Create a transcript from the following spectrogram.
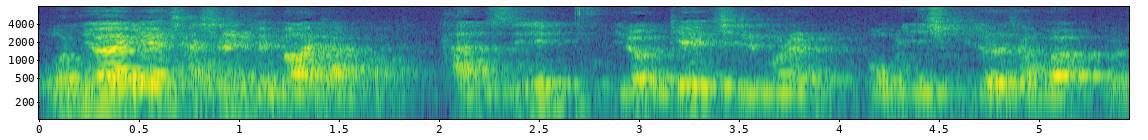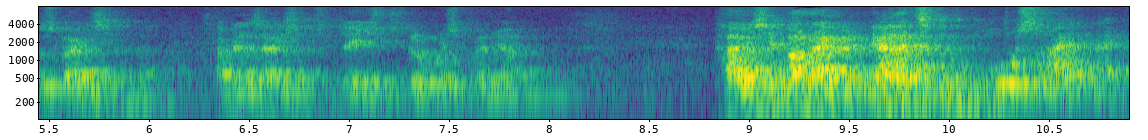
온유하게 자신을 변명하지 않고 단순히 이렇게 질문을 본문 29절에서 한번 볼 수가 있습니다. 3연상 17장 20절을 보시면 다윗이 말하기를 내가 지금 무엇을 하였나요?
